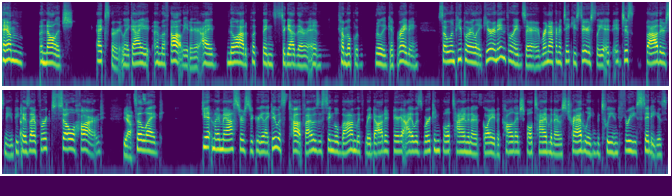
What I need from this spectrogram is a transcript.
am a knowledge expert. Like I I'm a thought leader. I know how to put things together and come up with really good writing. So when people are like, "You're an influencer," we're not going to take you seriously. It it just bothers me because I've worked so hard yeah. To like get my master's degree. Like it was tough. I was a single mom with my daughter. I was working full time and I was going to college full time and I was traveling between three cities,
